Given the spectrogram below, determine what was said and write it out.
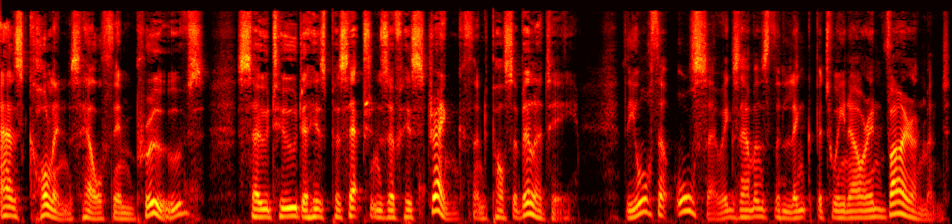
As Colin's health improves, so too do his perceptions of his strength and possibility. The author also examines the link between our environment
